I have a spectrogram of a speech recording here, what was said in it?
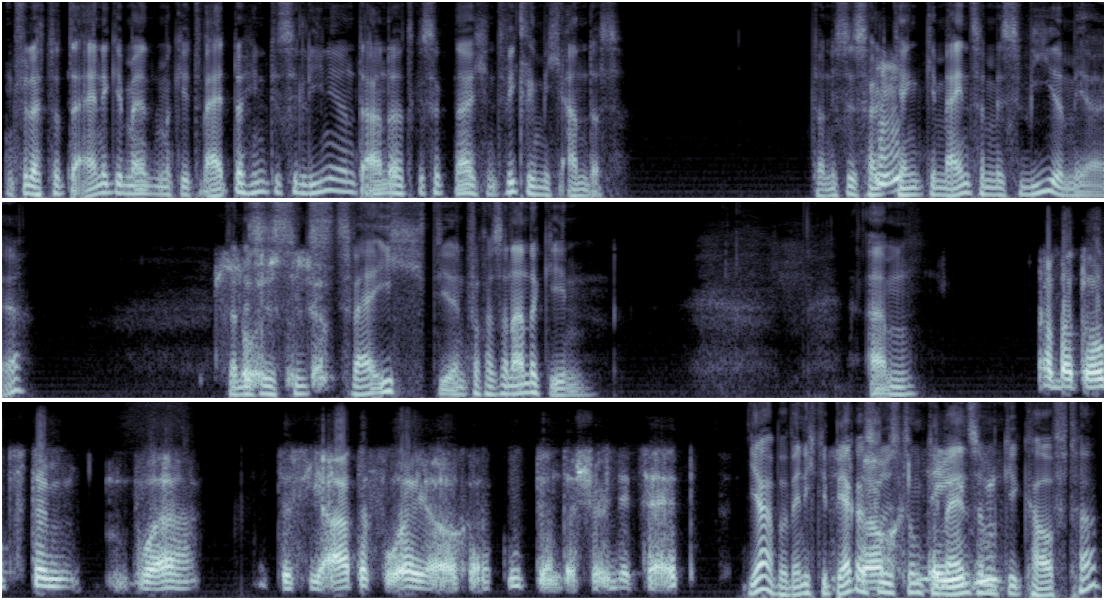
und vielleicht hat der eine gemeint, man geht weiterhin diese Linie und der andere hat gesagt, nein, ich entwickle mich anders. Dann ist es halt mhm. kein gemeinsames Wir mehr, ja. Dann so ist es, sind es ja. zwei Ich, die einfach auseinandergehen. Ähm, Aber trotzdem war das Jahr davor ja auch eine gute und eine schöne Zeit. Ja, aber wenn ich die Bergausrüstung gemeinsam gekauft habe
